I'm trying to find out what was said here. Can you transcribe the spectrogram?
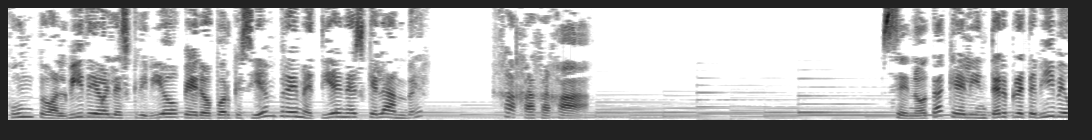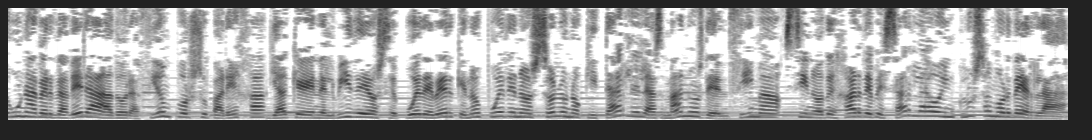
Junto al vídeo él escribió, pero porque siempre me tienes que lamber? Ja ja ja ja. Se nota que el intérprete vive una verdadera adoración por su pareja, ya que en el vídeo se puede ver que no puede no solo no quitarle las manos de encima, sino dejar de besarla o incluso morderla.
